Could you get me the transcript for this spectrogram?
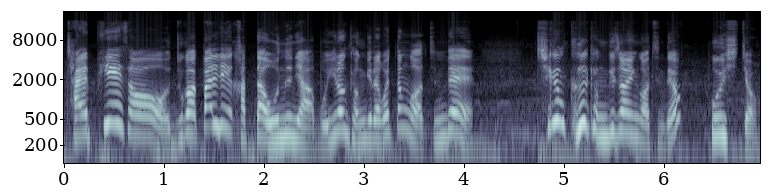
잘 피해서 누가 빨리 갔다 오느냐 뭐 이런 경기라고 했던 것 같은데 지금 그 경기장인 것 같은데요? 보이시죠?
